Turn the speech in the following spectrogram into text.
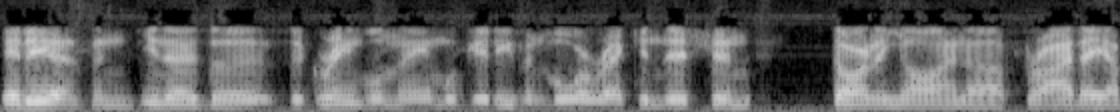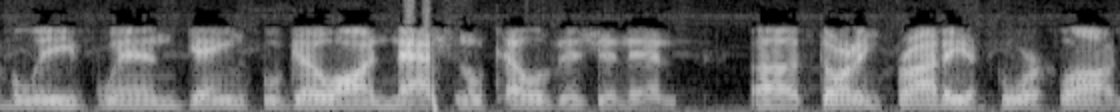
It is, and you know the the Greenville name will get even more recognition starting on uh, Friday, I believe, when games will go on national television, and uh, starting Friday at four o'clock.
